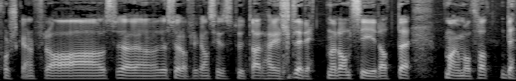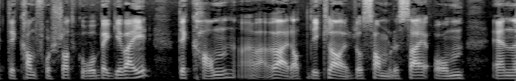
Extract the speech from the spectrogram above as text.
forskeren fra Det sørafrikanske instituttet har helt rett når han sier at eh, på mange måter at dette kan fortsatt gå begge veier. Det kan eh, være at de klarer å samle seg om en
